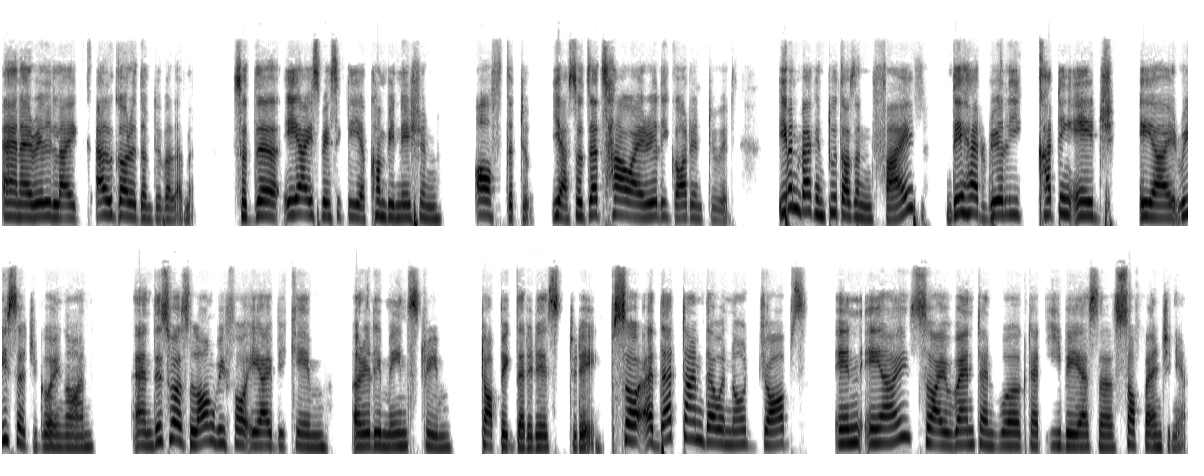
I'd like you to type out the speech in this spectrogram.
and I really like algorithm development. So the AI is basically a combination of the two. Yeah. So that's how I really got into it. Even back in 2005, they had really cutting edge AI research going on. And this was long before AI became a really mainstream topic that it is today. So at that time, there were no jobs in AI. So I went and worked at eBay as a software engineer,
